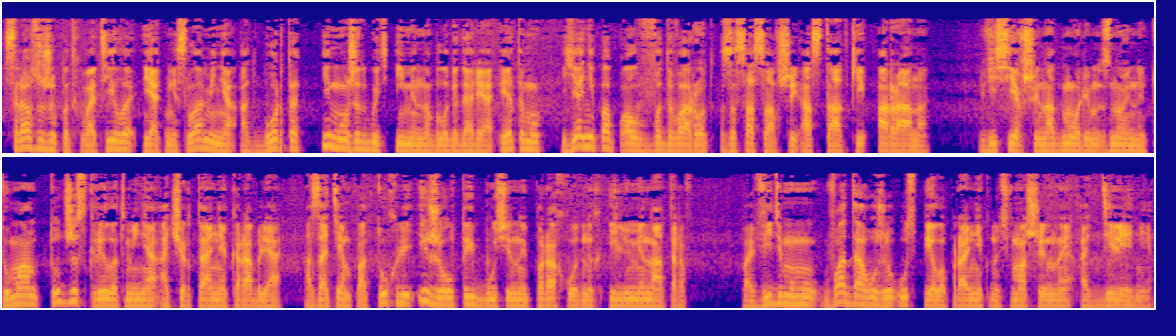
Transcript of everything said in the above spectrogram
сразу же подхватила и отнесла меня от борта, и, может быть, именно благодаря этому я не попал в водоворот, засосавший остатки Арана. Висевший над морем знойный туман тут же скрыл от меня очертания корабля, а затем потухли и желтые бусины пароходных иллюминаторов. По-видимому, вода уже успела проникнуть в машинное отделение.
